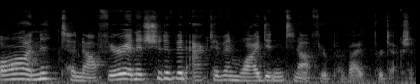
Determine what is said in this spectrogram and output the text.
on tenofovir and it should have been active, and why didn't tenofovir provide protection?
